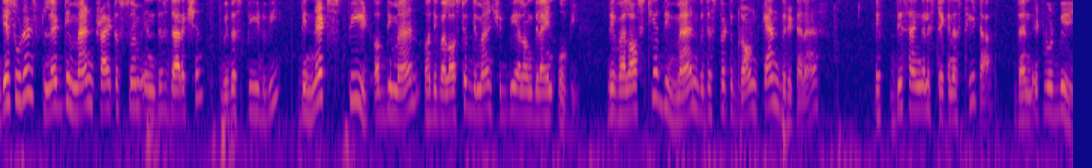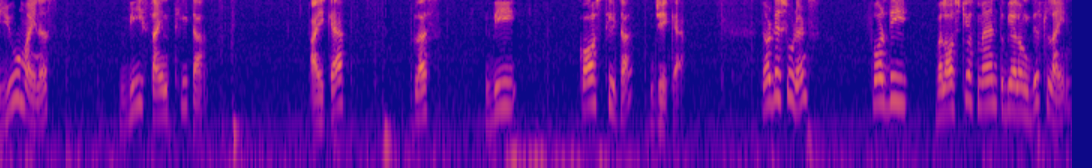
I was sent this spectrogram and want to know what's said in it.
Dear students, let the man try to swim in this direction with a speed V. The net speed of the man or the velocity of the man should be along the line OB. The velocity of the man with respect to ground can be written as if this angle is taken as theta then it would be u minus v sine theta i cap plus v cos theta j cap. Now dear students, for the velocity of man to be along this line,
